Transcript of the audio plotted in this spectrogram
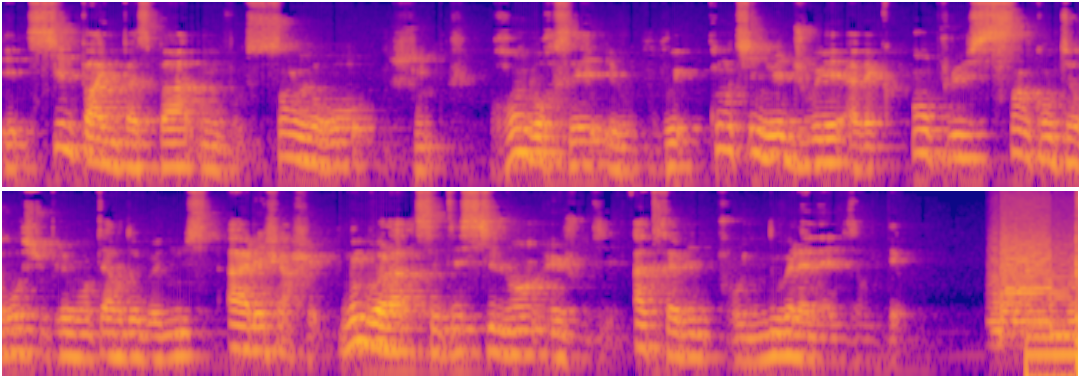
Et si le pari ne passe pas, donc vos 100 euros sont remboursé et vous pouvez continuer de jouer avec en plus 50 euros supplémentaires de bonus à aller chercher. Donc voilà, c'était Sylvain et je vous dis à très vite pour une nouvelle analyse en vidéo.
